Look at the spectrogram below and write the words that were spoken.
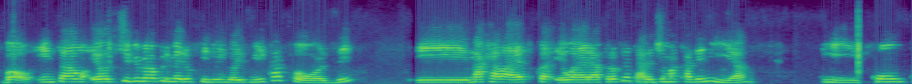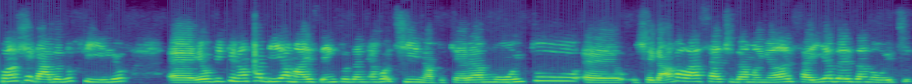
Bom, então eu tive meu primeiro filho em 2014 e naquela época eu era proprietária de uma academia e com, com a chegada do filho é, eu vi que não cabia mais dentro da minha rotina, porque era muito. É, chegava lá às sete da manhã e saía às dez da noite,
